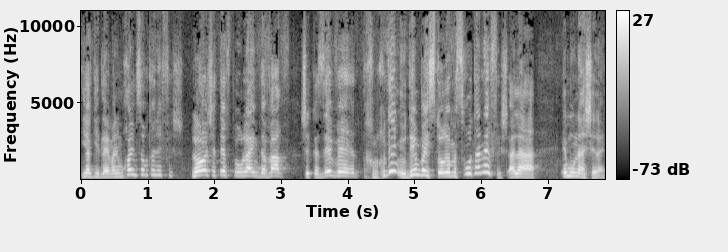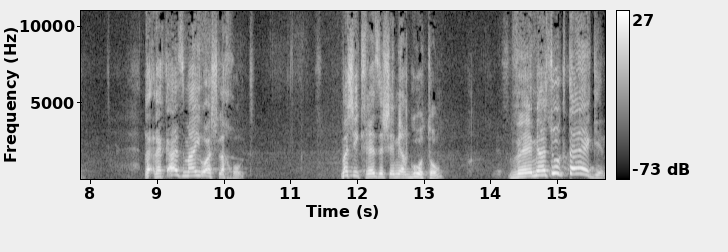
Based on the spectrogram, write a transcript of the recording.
יגיד להם, אני מוכן למסור את הנפש. לא אשתף פעולה עם דבר שכזה, ואנחנו יודעים, יהודים בהיסטוריה מסרו את הנפש על האמונה שלהם. רק אז מה יהיו ההשלכות? מה שיקרה זה שהם יהרגו אותו, והם יעשו את העגל.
